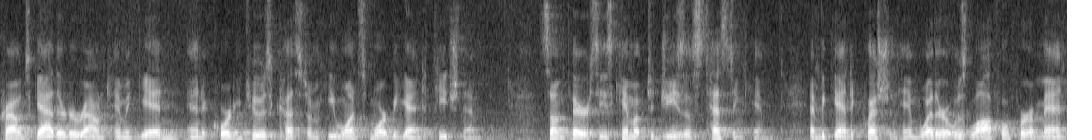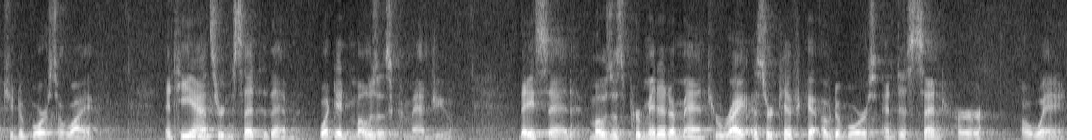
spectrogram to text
Crowds gathered around him again, and according to his custom, he once more began to teach them. Some Pharisees came up to Jesus, testing him, and began to question him whether it was lawful for a man to divorce a wife. And he answered and said to them, What did Moses command you? They said, Moses permitted a man to write a certificate of divorce and to send her away.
